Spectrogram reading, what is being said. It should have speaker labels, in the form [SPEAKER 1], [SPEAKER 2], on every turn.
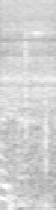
[SPEAKER 1] It's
